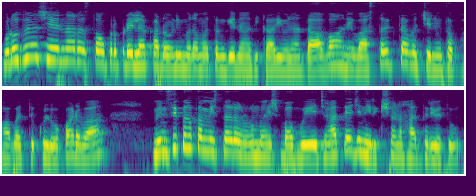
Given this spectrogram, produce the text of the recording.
વડોદરા શહેરના રસ્તા ઉપર પડેલા ખાડાઓની મરમત અંગેના અધિકારીઓના દાવા અને વાસ્તવિકતા વચ્ચેનો તફાવત ખુલ્લો પાડવા મ્યુનિસિપલ કમિશનર અરુણ મહેશ બાબુએ જાતે જ નિરીક્ષણ હાથ ધર્યું હતું.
